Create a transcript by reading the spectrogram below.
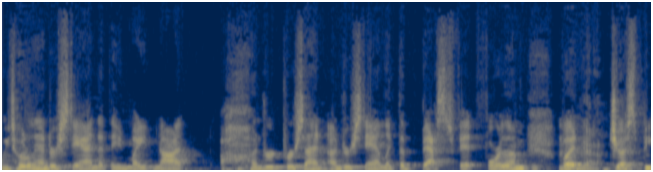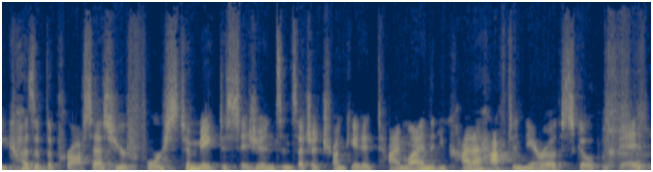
we totally understand that they might not 100% understand like the best fit for them but yeah. just because of the process you're forced to make decisions in such a truncated timeline that you kind of have to narrow the scope a bit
